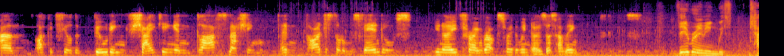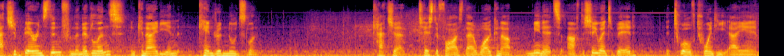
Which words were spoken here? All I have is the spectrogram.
um, I could feel the building shaking and glass smashing, and I just thought it was vandals, you know, throwing rocks through the windows or something. They're rooming with Katja Berensden from the Netherlands and Canadian Kendra Nudsland. Katja testifies they were woken up minutes after she went to bed at 12:20 a.m.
